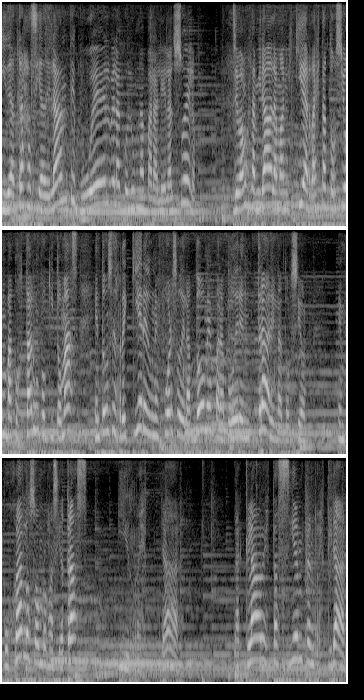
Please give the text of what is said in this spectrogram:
Y de atrás hacia adelante vuelve la columna paralela al suelo. Llevamos la mirada a la mano izquierda, esta torsión va a costar un poquito más, entonces requiere de un esfuerzo del abdomen para poder entrar en la torsión. Empujar los hombros hacia atrás y respirar. La clave está siempre en respirar.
